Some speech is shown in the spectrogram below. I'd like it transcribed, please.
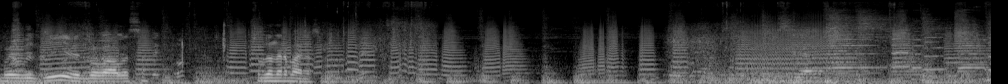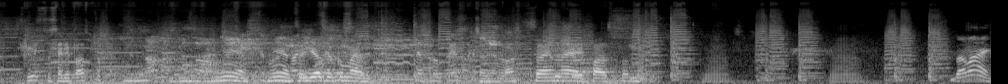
бойові дії відбувалися. Щоб було нормально собі. Чуєш, це паспорт? Ні, ні, це є документ. Це прописка? Це не паспорт. Це не паспорт. Давай.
